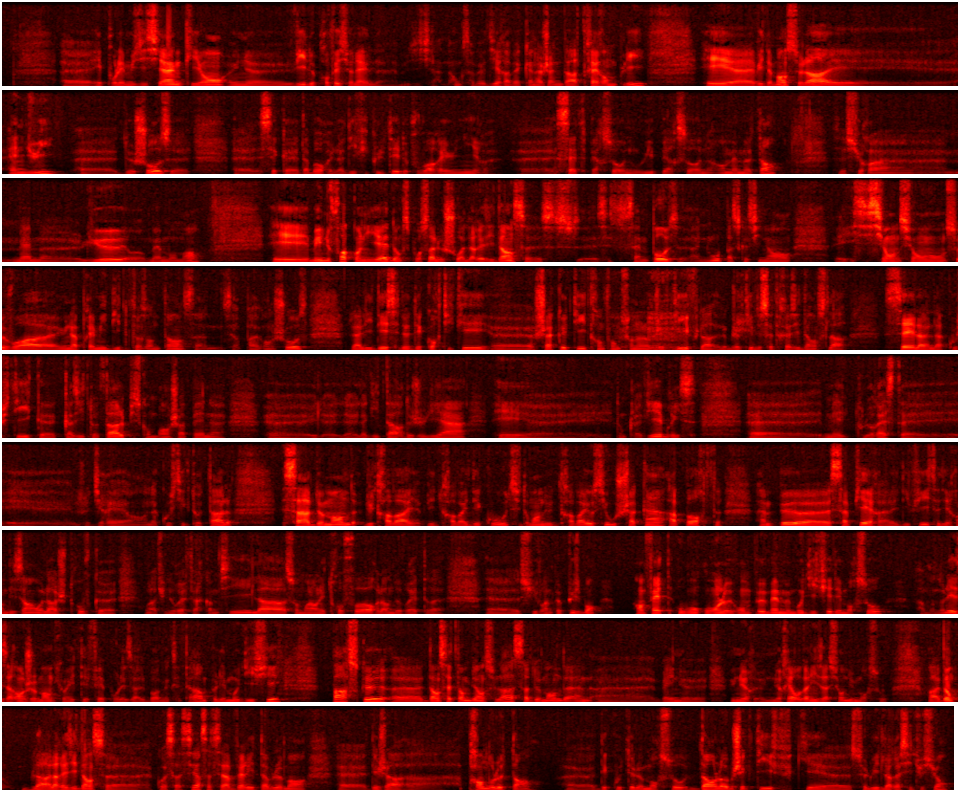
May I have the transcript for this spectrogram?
Euh, et pour les musiciens qui ont une vie de professionnels musiciens. Donc ça veut dire avec un agenda très rempli. Et euh, évidemment, cela induit deux choses. C'est que d'abord, la difficulté de pouvoir réunir sept personnes ou huit personnes en même temps sur un même lieu au même moment. Mais une fois qu'on y est, donc c'est pour ça le choix de la résidence euh, s'impose à nous, parce que sinon, si on, se voit une après-midi de temps en temps, ça ne sert pas à grand-chose. Là, l'idée, c'est de décortiquer euh, chaque titre en fonction d'un objectif. L'objectif de cette résidence-là, c'est l'acoustique quasi totale, puisqu'on branche à peine euh, la, guitare de Julien et, ton clavier, Brice. Euh, mais tout le reste est, je dirais, en acoustique totale. Ça demande du travail, du travail d'écoute, ça demande du travail aussi où chacun apporte un peu euh, sa pierre à l'édifice, c'est-à-dire en disant, voilà, je trouve que voilà, tu devrais faire comme ci, là, à ce moment-là, on est trop fort, là, on devrait être, euh, suivre un peu plus. Bon, en fait, on, on, peut même modifier des morceaux, à un moment donné, les arrangements qui ont été faits pour les albums, etc., on peut les modifier parce que euh, dans cette ambiance-là, ça demande ben, une, réorganisation du morceau. donc là, la résidence, euh, à quoi ça sert? Ça sert véritablement euh, déjà à prendre le temps d'écouter le morceau dans l'objectif qui est celui de la restitution.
